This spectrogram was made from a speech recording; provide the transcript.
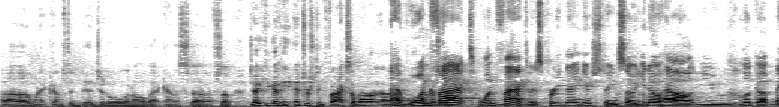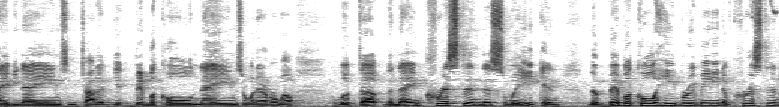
uh, when it comes to digital and all that kind of stuff. So Jake, you got any interesting facts about? Uh, I have one Kristen? fact, one fact, but it's pretty dang interesting. So you know how you look up baby names and try to get biblical names or whatever. Well, I looked up the name Kristen this week, and the biblical Hebrew meaning of Kristen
